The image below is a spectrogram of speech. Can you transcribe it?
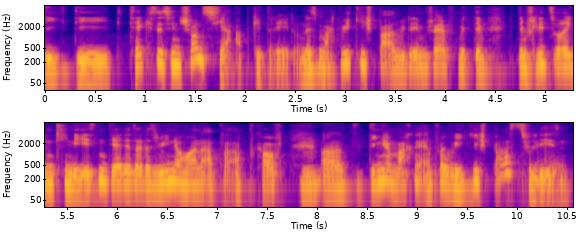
die, die, die Texte sind schon sehr abgedreht und es macht wirklich Spaß, wie du eben schreibst, mit dem, mit dem schlitzohrigen Chinesen, der dir da das Wienerhorn ab, abkauft. Mhm. Äh, die Dinge machen einfach wirklich Spaß zu lesen.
